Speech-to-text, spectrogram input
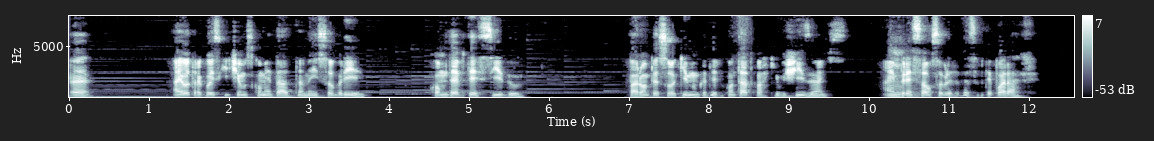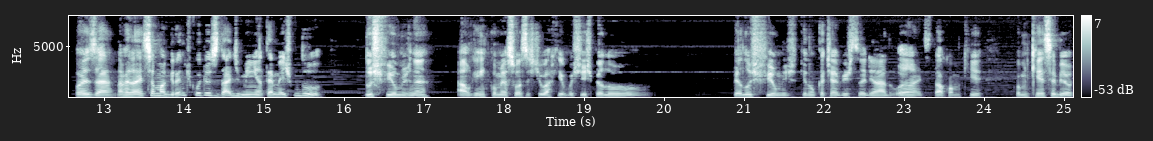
É. Aí ah, outra coisa que tínhamos comentado também sobre como deve ter sido para uma pessoa que nunca teve contato com o Arquivo X antes a uhum. impressão hum. sobre essa temporada. Pois é, na verdade isso é uma grande curiosidade minha, até mesmo do, dos filmes, né? Alguém começou a assistir o Arquivo X pelo pelos filmes, que nunca tinha visto seriado antes, tal, como que como que recebeu.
